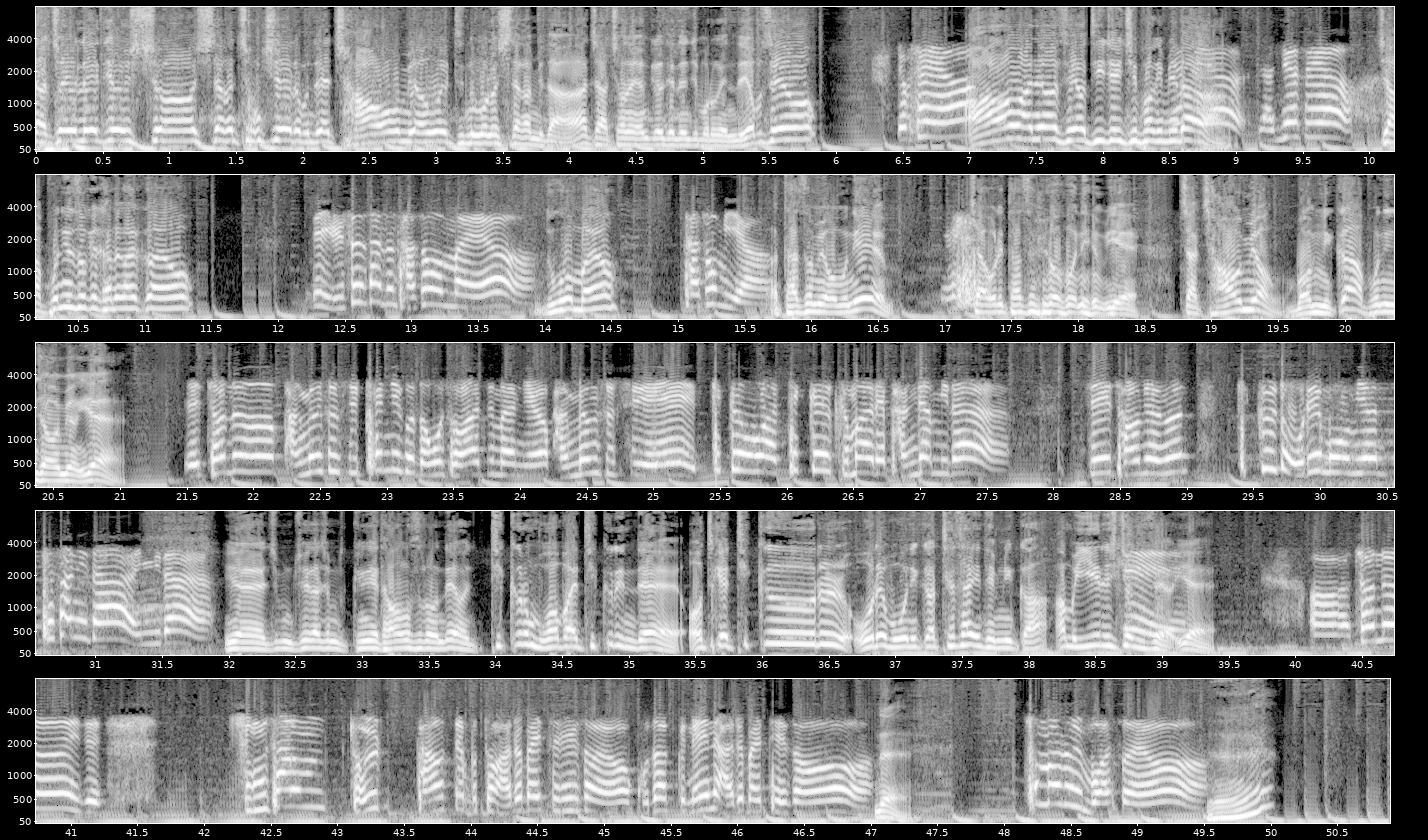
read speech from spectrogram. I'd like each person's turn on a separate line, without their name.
자, 저희 라디오쇼 시작은 청취자 여러분들의 좌우명을 듣는 걸로 시작합니다. 자, 전화 연결되는지 모르겠는데, 여보세요?
여보세요?
아 안녕하세요. DJ 지팍입니다.
네, 안녕하세요.
자, 본인 소개 가능할까요?
네, 일산 사는 다솜 엄마예요.
누구 엄마요?
다솜이요.
아, 다솜이 어머님.
네.
자, 우리 다솜이 어머님, 예. 자, 좌우명, 뭡니까? 본인 좌우명, 예.
네, 저는 박명수 씨 팬이고 너무 좋아하지만요. 박명수 씨의 티끌과 티끌 그 말에 반대합니다. 제 좌우명은 티끌도 오래 모으면 태산이다입니다.
예, 지금 제가 좀 굉장히 당황스러운데요. 티끌은 모아봐야 티끌인데, 어떻게 티끌을 오래 모으니까 태산이 됩니까? 한번 이해를 시켜주세요,
네.
예.
어, 저는 이제 중3 겨울 방학 때부터 아르바이트를 해서요. 고등학교 내내 아르바이트해서
네.
천만 원을 모았어요.
예?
